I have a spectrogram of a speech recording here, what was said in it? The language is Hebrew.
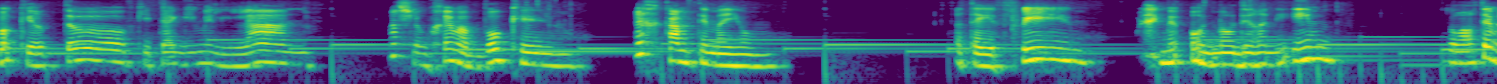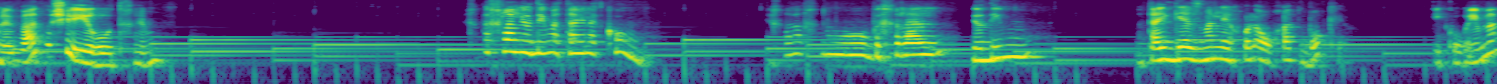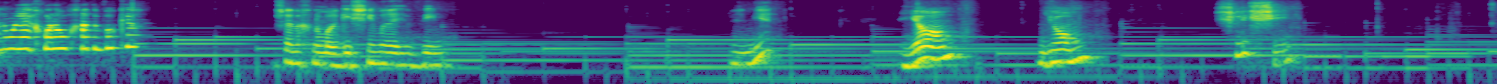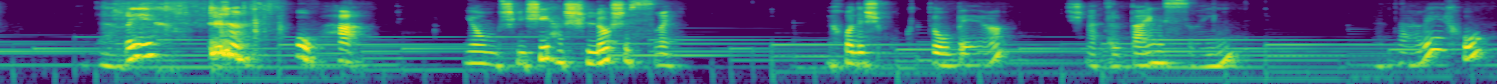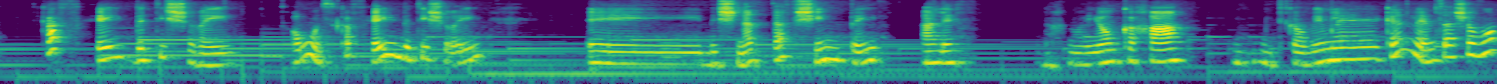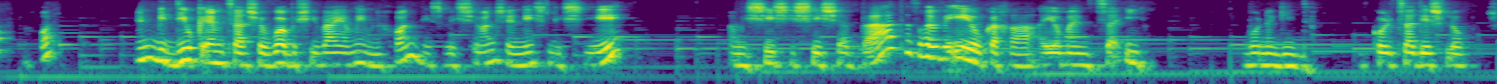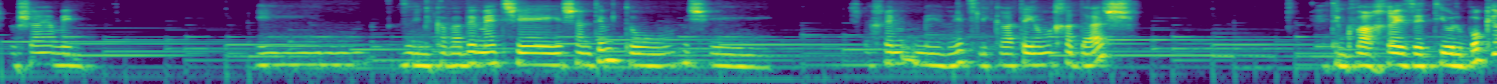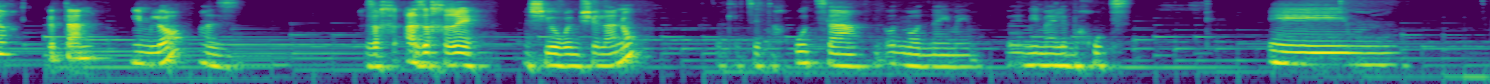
בוקר טוב, כיתה ג' אילן. מה שלומכם הבוקר? איך קמתם היום? קצת עייפים? אולי מאוד מאוד ערניים? התעוררתם לבד או שהעירו אתכם? איך בכלל יודעים מתי לקום? איך אנחנו בכלל יודעים מתי הגיע הזמן לאכול ארוחת בוקר? כי קוראים לנו לאכול ארוחת בוקר? שאנחנו מרגישים רעבים? מעניין. היום, יום שלישי, התאריך הוא היום שלישי השלוש עשרה בחודש אוקטובר, שנת 2020, התאריך הוא כ"ה בתשרי, חרוז, כ"ה בתשרי, אה, בשנת תשפ"א. אנחנו היום ככה מתקרבים ל... כן, לאמצע השבוע, נכון? אין בדיוק אמצע השבוע בשבעה ימים, נכון? יש ראשון, שני, שלישי, חמישי, שישי, שבת, אז רביעי הוא ככה היום האמצעי, בוא נגיד. כל צד יש לו שלושה ימים. אז אני מקווה באמת שישנתם טוב ושיש לכם מרץ לקראת היום החדש. אתם כבר אחרי איזה טיול בוקר קטן? אם לא, אז, אז, אז אחרי השיעורים שלנו. קצת לצאת החוצה, מאוד מאוד נעים היום, בימים האלה בחוץ. אמ,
